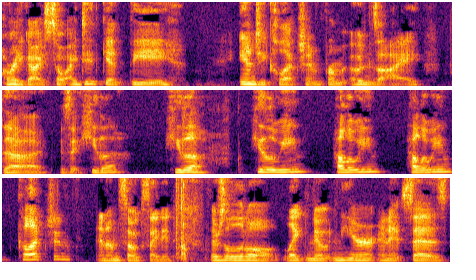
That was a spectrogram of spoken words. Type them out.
Alrighty guys, so I did get the Angie collection from Oden's Eye. The, is it Gila? Gila, Halloween? Halloween? Halloween collection? And I'm so excited. There's a little like note in here and it says,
